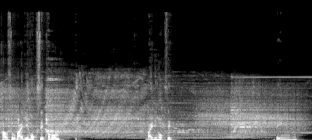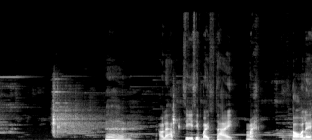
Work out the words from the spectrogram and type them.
เข้าสู่ใบที่หกสิบครับผม ใบที่หกสิบปิงเออเอาแล้วครับสี่สิบใบสุดท้าย มา ต่อเลย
